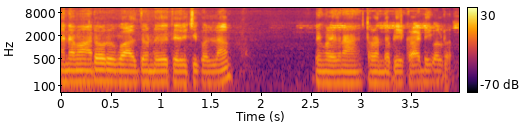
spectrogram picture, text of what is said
அந்த மாதிரி ஒரு வாழ்த்தொண்டு தெரிவித்துக்கொள்ளலாம் உங்களுக்கு நான் தொடர்ந்து அப்படியே காட்டிக்கொள்கிறேன்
